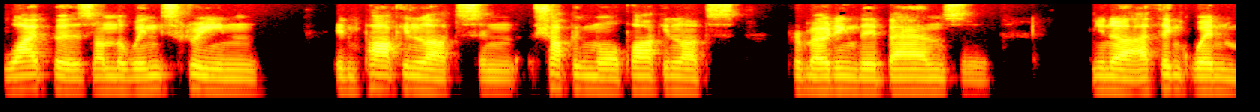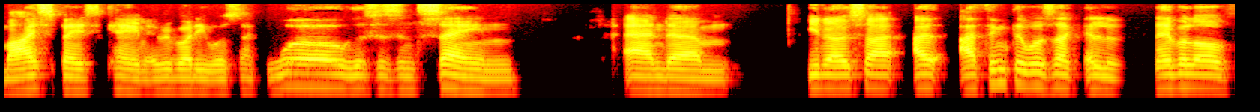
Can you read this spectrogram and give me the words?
wipers on the windscreen in parking lots in shopping mall parking lots promoting their bands and you know i think when myspace came everybody was like whoa this is insane and um you know so i i think there was like a level of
